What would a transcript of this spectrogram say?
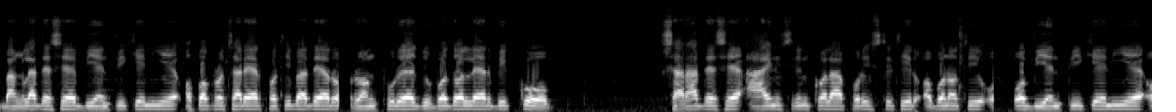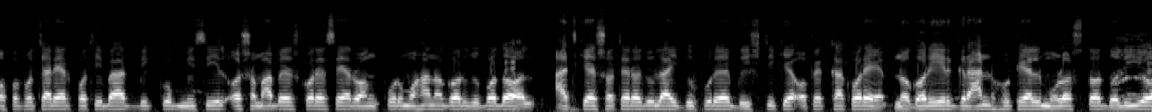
বাংলাদেশে বিএনপিকে নিয়ে অপপ্রচারের প্রতিবাদে রংপুরে যুবদলের বিক্ষোভ। সারা দেশে আইন শৃঙ্খলা পরিস্থিতির অবনতি ও বিএনপিকে নিয়ে অপপ্রচারের প্রতিবাদ, বিক্ষোভ, মিছিল ও সমাবেশ করেছে রংপুর মহানগর যুবদল। আজকে সতেরো জুলাই দুপুরে বৃষ্টিকে অপেক্ষা করে নগরীর গ্র্যান্ড হোটেল মূলস্থ দলীয়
